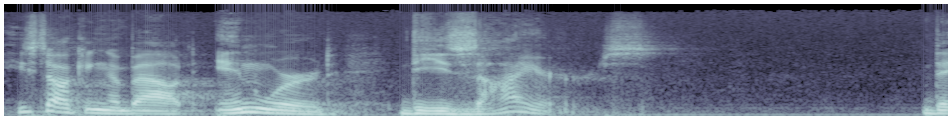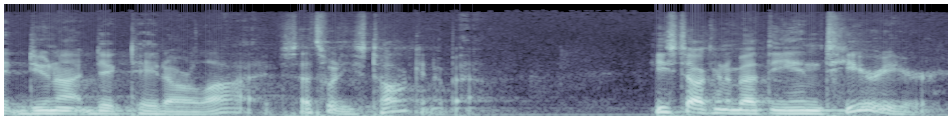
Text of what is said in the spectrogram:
He's talking about inward desires that do not dictate our lives. That's what he's talking about. He's talking about the interior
